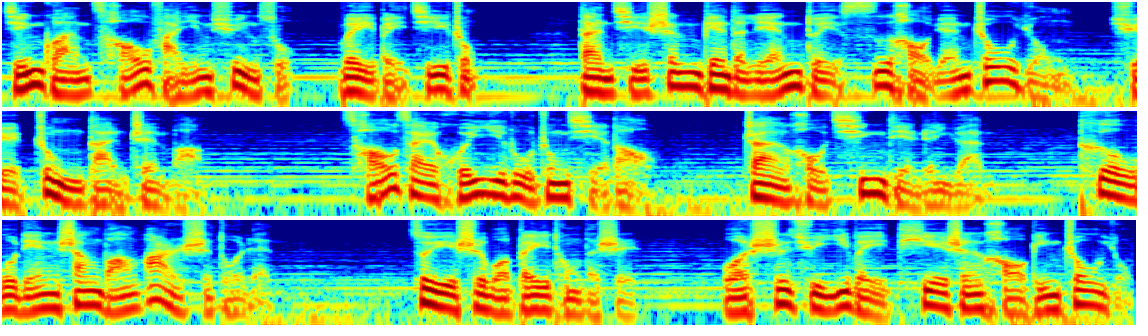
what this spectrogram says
尽管曹反应迅速，未被击中。但其身边的连队司号员周勇却中弹阵亡。曹在回忆录中写道：“战后清点人员，特务连伤亡二十多人。最使我悲痛的是，我失去一位贴身号兵周勇。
